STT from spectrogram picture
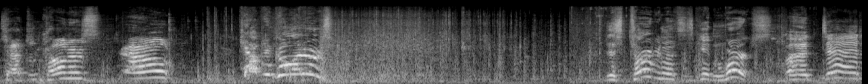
Captain Connors, out! Captain Connors! This turbulence is getting worse. Uh, Dad,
